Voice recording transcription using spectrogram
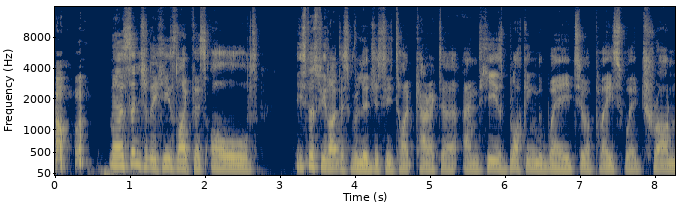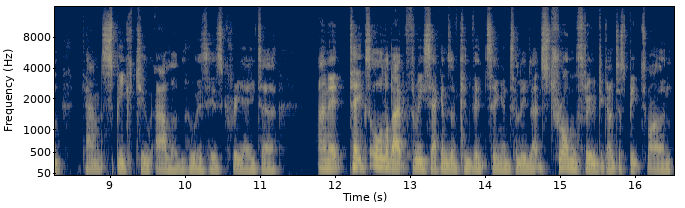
now. Now, essentially, he's like this old. He's supposed to be like this religiously type character, and he is blocking the way to a place where Tron can speak to Alan, who is his creator. And it takes all about three seconds of convincing until he lets Tron through to go to speak to Alan.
